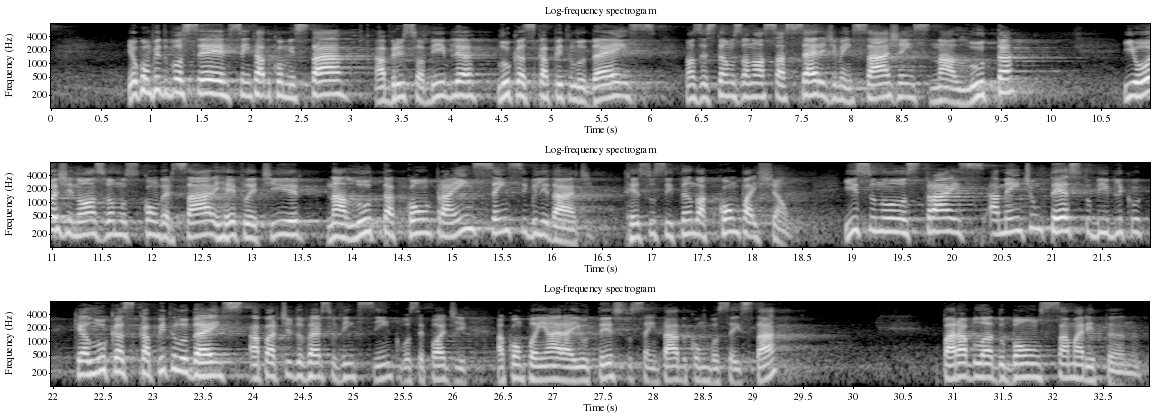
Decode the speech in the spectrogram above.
Eu convido você, sentado como está, a abrir sua Bíblia, Lucas capítulo 10. Nós estamos na nossa série de mensagens na luta. E hoje nós vamos conversar e refletir na luta contra a insensibilidade, ressuscitando a compaixão. Isso nos traz à mente um texto bíblico que é Lucas capítulo 10, a partir do verso 25. Você pode acompanhar aí o texto sentado como você está. Parábola do bom samaritano.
